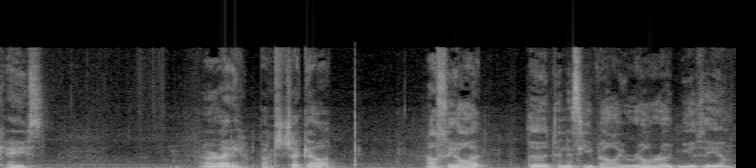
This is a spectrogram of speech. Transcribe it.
case. Alrighty, about to check out. I'll see y'all at the Tennessee Valley Railroad Museum.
